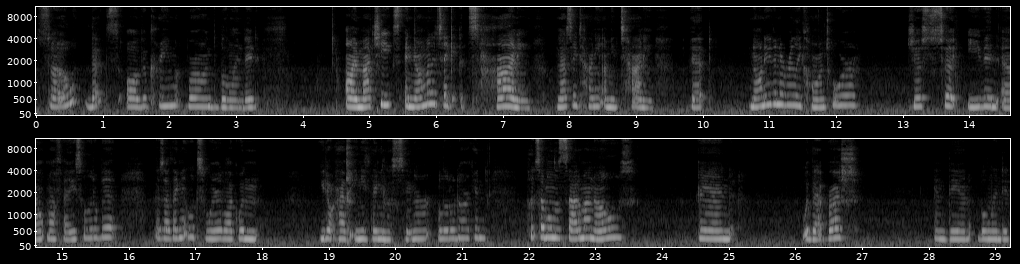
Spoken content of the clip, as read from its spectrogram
So that's all the cream bronze blended on my cheeks. And now I'm going to take a tiny, when I say tiny, I mean tiny bit, not even a really contour, just to even out my face a little bit. Because I think it looks weird like when you don't have anything in the center a little darkened, put some on the side of my nose and with that brush and then blend it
